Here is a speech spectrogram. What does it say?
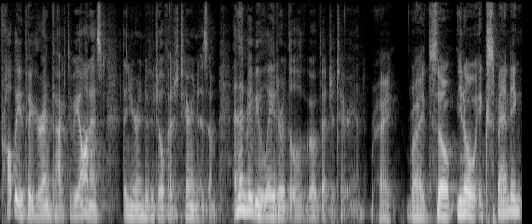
probably a bigger impact, to be honest, than your individual vegetarianism. And then maybe later they'll go vegetarian. Right. Right. So, you know, expanding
